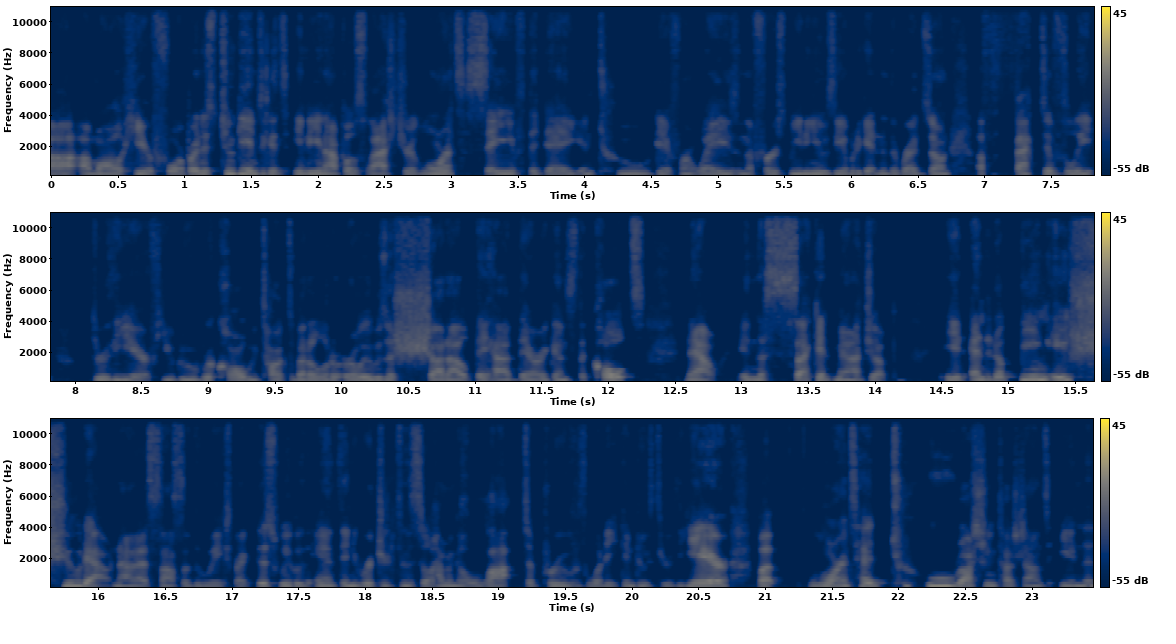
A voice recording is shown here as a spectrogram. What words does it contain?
Uh, I'm all here for. But in his two games against Indianapolis last year, Lawrence saved the day in two different ways. In the first meeting, he was able to get into the red zone effectively through the air. If you do recall, we talked about a little earlier, it was a shutout they had there against the Colts. Now, in the second matchup, it ended up being a shootout. Now, that's not something we expect this week with Anthony Richardson still having a lot to prove with what he can do through the air. But Lawrence had two rushing touchdowns in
